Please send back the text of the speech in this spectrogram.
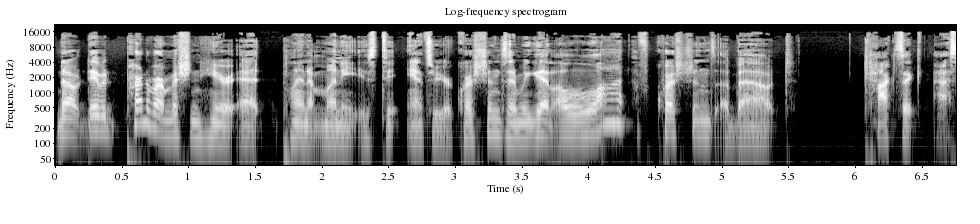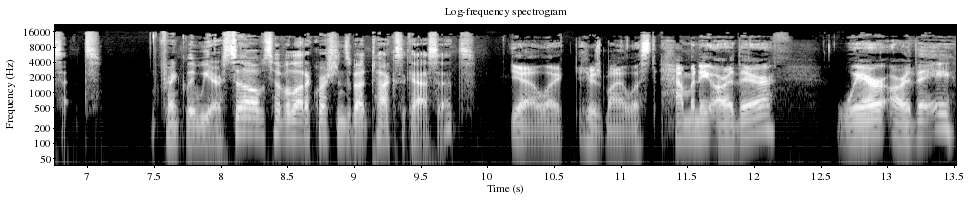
now, David, part of our mission here at Planet Money is to answer your questions, and we get a lot of questions about toxic assets. Frankly, we ourselves have a lot of questions about toxic assets. Yeah, like here's my list. How many are there? Where are they?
